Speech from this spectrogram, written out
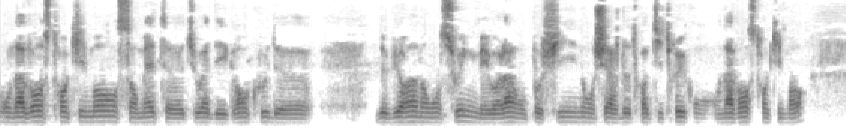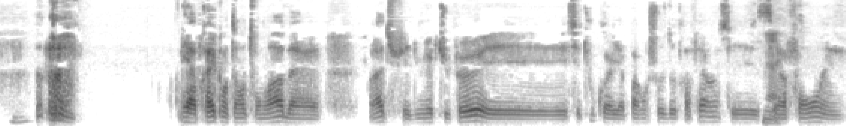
on avance tranquillement sans mettre, euh, tu vois, des grands coups de, de burin dans mon swing. Mais voilà, on peaufine, on cherche deux, trois petits trucs, on, on avance tranquillement. Et après, quand tu es en tournoi, ben, voilà, tu fais du mieux que tu peux et, c'est tout, quoi. Il n'y a pas grand-chose d'autre à faire. hein. C'est, Ouais. à fond. Et...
